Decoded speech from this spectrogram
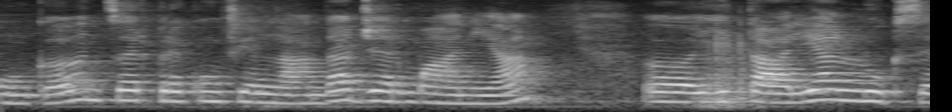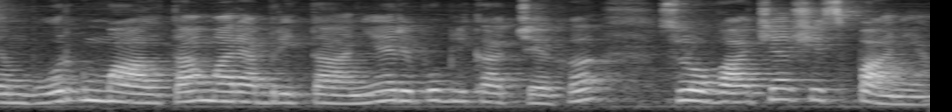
muncă în țări precum Finlanda, Germania, uh, Italia, Luxemburg, Malta, Marea Britanie, Republica Cehă, Slovacia și Spania.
